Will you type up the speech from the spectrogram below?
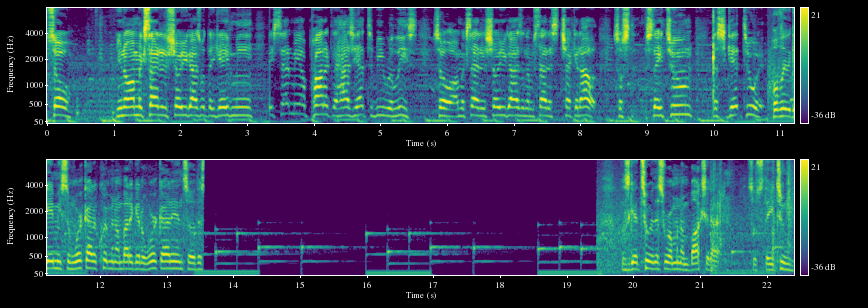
So you know, I'm excited to show you guys what they gave me. They sent me a product that has yet to be released. So I'm excited to show you guys and I'm excited to check it out. So st stay tuned, let's get to it. Hopefully they gave me some workout equipment. I'm about to get a workout in, so this Let's get to it. This is where I'm gonna unbox it at. So stay tuned.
